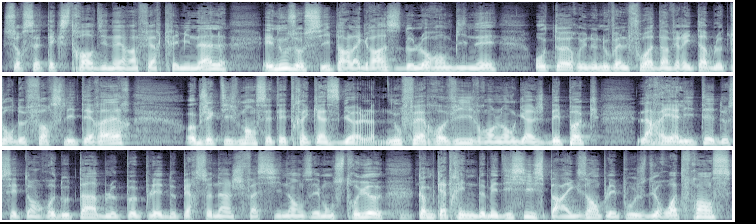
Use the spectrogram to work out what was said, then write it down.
sur cette extraordinaire affaire criminelle. Et nous aussi, par la grâce de Laurent Binet, auteur une nouvelle fois d'un véritable tour de force littéraire, objectivement c'était très casse-gueule. Nous faire revivre en langage d'époque la réalité de ces temps redoutables, peuplés de personnages fascinants et monstrueux, comme Catherine de Médicis, par exemple, épouse du roi de France,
